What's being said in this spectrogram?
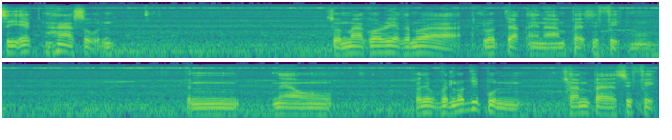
CX 50ส่วนมากก็เรียกกันว่ารถจากไอ้น้ำแปซิฟิกเป็นแนวเขาเรียกเป็นรถญี่ปุ่นชั้นแปซิฟิก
